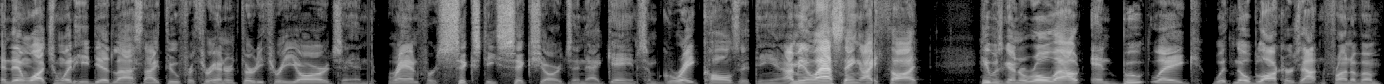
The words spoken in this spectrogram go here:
and then watching what he did last night, threw for 333 yards and ran for 66 yards in that game. Some great calls at the end. I mean, the last thing I thought he was going to roll out and bootleg with no blockers out in front of him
